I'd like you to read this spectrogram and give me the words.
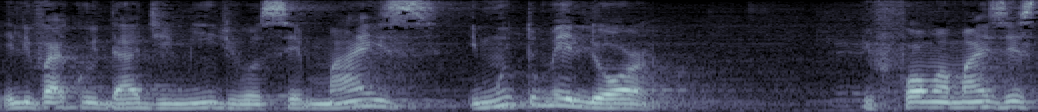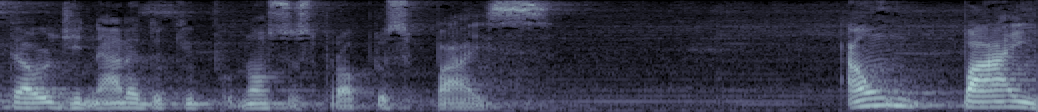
Ele vai cuidar de mim, de você mais e muito melhor, de forma mais extraordinária do que nossos próprios pais. Há um pai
